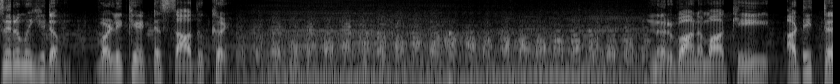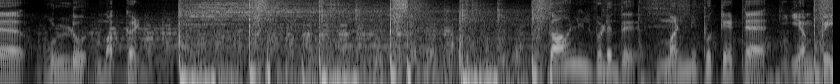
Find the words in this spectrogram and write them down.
சிறுமியிடம் வழி கேட்ட சாதுக்கள். நிர்வாணமாக்கி அடித்த உள்ளூர் மக்கள். காலில் விழுந்து மன்னிப்பு கேட்ட எம்பி.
